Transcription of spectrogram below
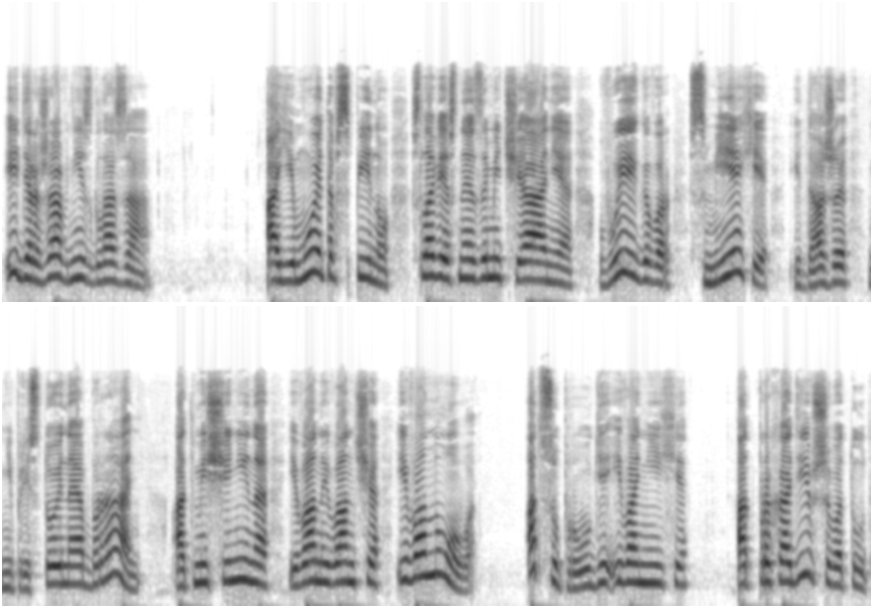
и держа вниз глаза. А ему это в спину словесное замечание, выговор, смехи и даже непристойная брань от мещанина Ивана Ивановича Иванова, от супруги Иванихи, от проходившего тут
